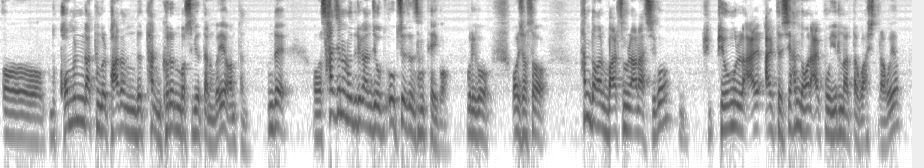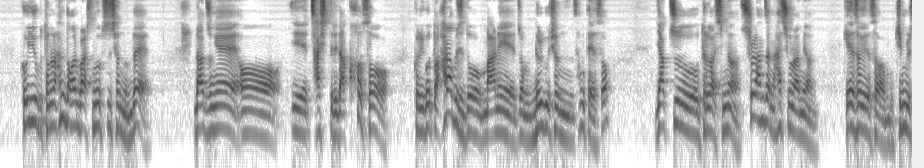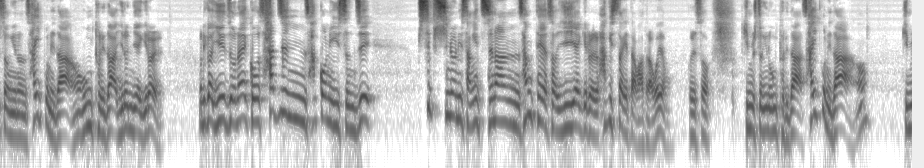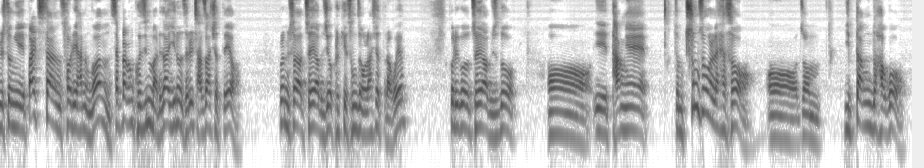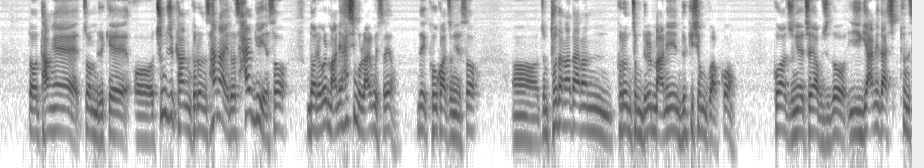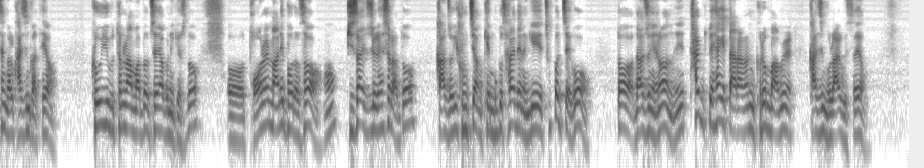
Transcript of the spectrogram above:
어, 고문 같은 걸 받은 듯한 그런 모습이었다는 거예요. 아무튼. 근데 어, 사진은 어디로 간지 없- 없어진 상태이고 그리고 오셔서 한동안 말씀을 안 하시고 병을 알, 앓듯이 한동안 앓고 일어났다고 하시더라고요. 그 이후부터는 한동안 말씀 없으셨는데 나중에 어, 이 자식들이 다 커서 그리고 또 할아버지도 많이 좀 늙으신 상태에서 약주 들어가시면 술 한 잔 하시고 나면 계속해서 뭐 김일성이는 사기꾼이다, 어, 웅털이다 이런 얘기를 그러니까 예전에 그 사진 사건이 있은 지 십수년 이상이 지난 상태에서 이 얘기를 하기 시작했다고 하더라고요. 그래서 김일성이 웅털이다, 사기꾼이다, 어? 김일성이 빨치산 소리 하는 건 새빨간 거짓말이다 이런 소리를 자주 하셨대요. 그러면서 저희 아버지가 그렇게 성정을 하셨더라고요. 그리고 저희 아버지도 어, 이 당에 좀 충성을 해서 어, 좀 입당도 하고 또 당에 좀 이렇게 어, 충직한 그런 사나이로 살기 위해서 노력을 많이 하신 걸로 알고 있어요. 근데 그 과정에서 어, 좀 부당하다는 그런 점들을 많이 느끼신 것 같고 그 와중에 저희 아버지도 이게 아니다 싶은 생각을 가진 것 같아요. 그 이후부터는 아마도 저희 아버님께서도 어, 돈을 많이 벌어서 어, 비사주지를 해서라도 가족이 굶지 않게 먹고 살아야 되는 게 첫 번째고 또 나중에는 이 탈북도 해야겠다라는 그런 마음을 가진 걸로 알고 있어요.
